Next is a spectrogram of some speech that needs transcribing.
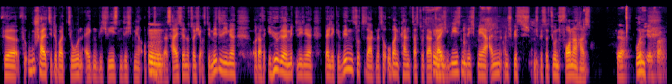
für, für Umschaltsituationen eigentlich wesentlich mehr Optionen. Mhm. Das heißt, wenn du zum Beispiel auf die Mittellinie oder auf die Höhe der Mittellinie Bälle gewinnst, sozusagen das erobern kannst, dass du da gleich mhm. wesentlich mehr an, an, Spielstationen vorne hast. Ja, und auf jeden Fall.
